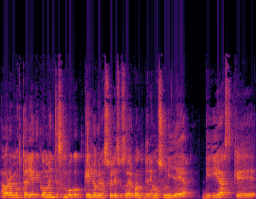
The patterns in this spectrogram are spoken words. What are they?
Ahora me gustaría que comentes un poco qué es lo que nos suele suceder cuando tenemos una idea. ¿Dirías que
